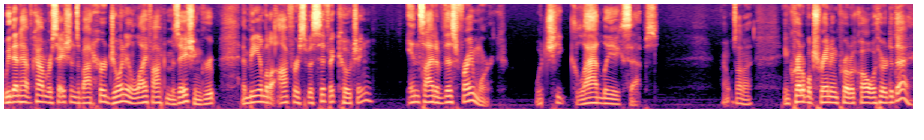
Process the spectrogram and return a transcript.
We then have conversations about her joining the Life Optimization Group and being able to offer specific coaching inside of this framework, which she gladly accepts. I was on an incredible training protocol with her today.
